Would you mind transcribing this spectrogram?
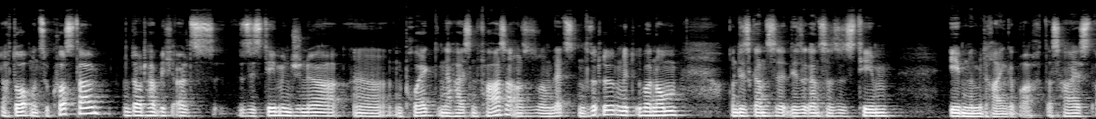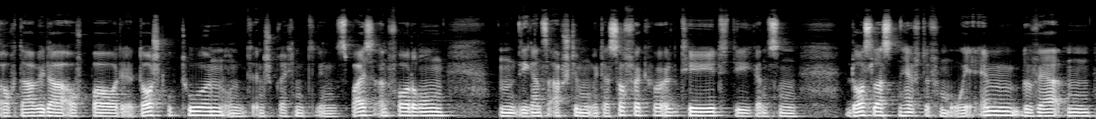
nach Dortmund zu Kostal. Dort habe ich als Systemingenieur äh, ein Projekt in der heißen Phase, also so im letzten Drittel mit übernommen und das ganze, diese ganze System Ebene mit reingebracht. Das heißt, auch da wieder Aufbau der DOR-Strukturen und entsprechend den Spice-Anforderungen, die ganze Abstimmung mit der Softwarequalität, die ganzen DOS-Lastenhefte vom OEM bewerten, ähm,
